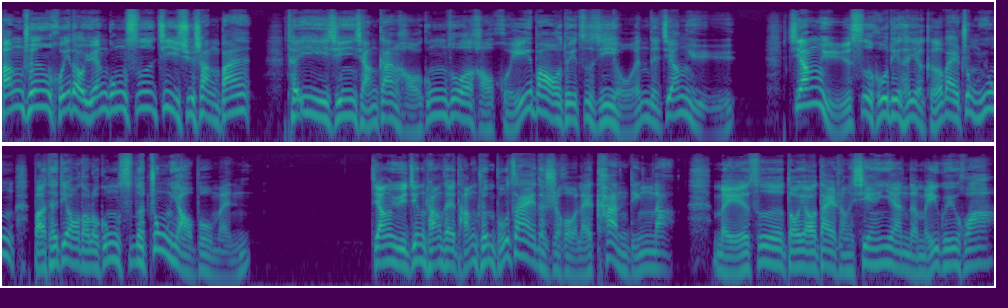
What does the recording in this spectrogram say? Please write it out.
唐春回到原公司继续上班，他一心想干好工作，好回报对自己有恩的江宇。江宇似乎对他也格外重用，把他调到了公司的重要部门。江宇经常在唐春不在的时候来看丁娜，每次都要带上鲜艳的玫瑰花。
